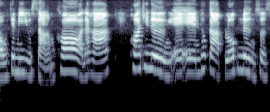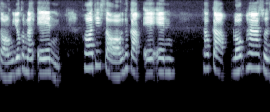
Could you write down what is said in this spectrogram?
2 จะมีอยู่ 3 ข้อนะคะ ข้อที่ 1 an เท่ากับลบ1ส่วน2ยกกำลัง n ข้อที่ 2 เท่ากับ an เท่ากับลบ5ส่วน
